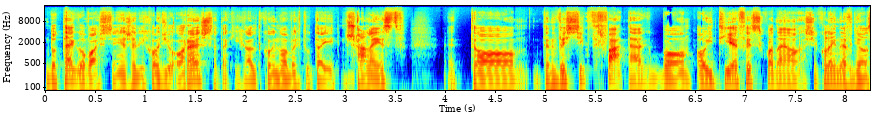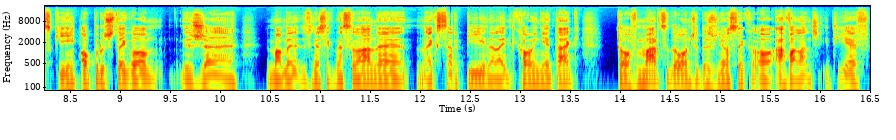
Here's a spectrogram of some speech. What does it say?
Do tego właśnie, jeżeli chodzi o resztę takich altcoinowych tutaj szaleństw, to ten wyścig trwa, tak? Bo o ETF-y składają się kolejne wnioski. Oprócz tego, że mamy wniosek na Solana, na XRP, na Litecoinie, tak? To w marcu dołączy też wniosek o Avalanche ETF,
